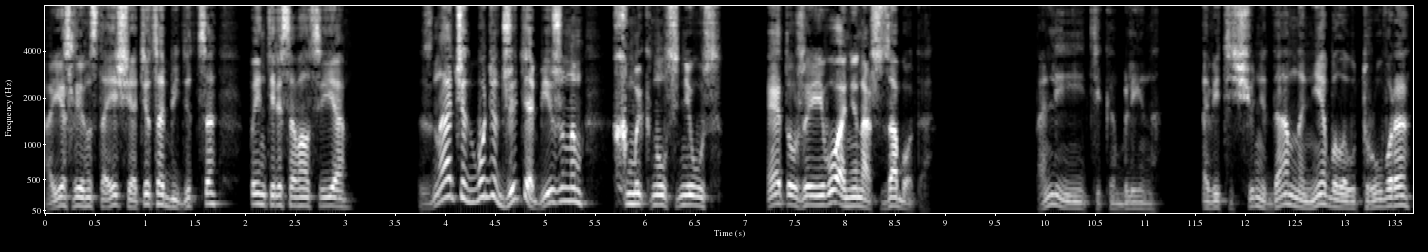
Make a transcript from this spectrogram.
А если настоящий отец обидится, — поинтересовался я. Значит, будет жить обиженным, — хмыкнул Снеус. Это уже его, а не наша забота. Политика, блин. А ведь еще недавно не было у Трувора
